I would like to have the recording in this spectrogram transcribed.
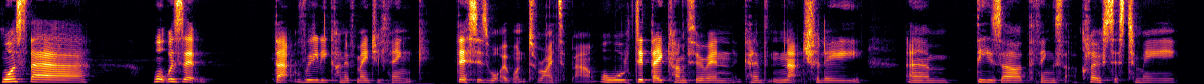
Was there? What was it that really kind of made you think this is what I want to write about, or did they come through in kind of naturally? Um, these are the things that are closest to me.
